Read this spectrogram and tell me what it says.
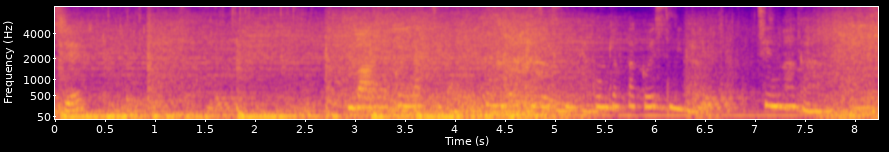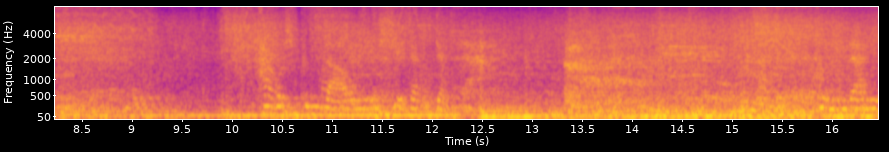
뭐지? 말 군락지가 공격받고 있습니다. 공격받고 있습니다. 진화가 하고 싶은 싸움이 시작된다. 군단이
